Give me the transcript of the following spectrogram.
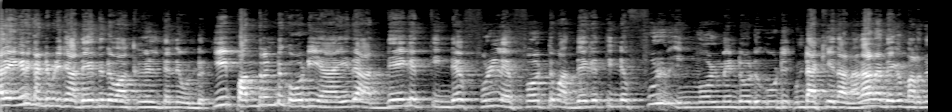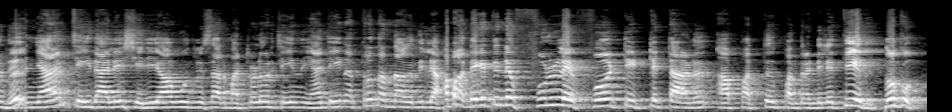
അത് എങ്ങനെ കണ്ടുപിടിക്കാം? അദ്ദേഹത്തിന്റെ വാക്കുകളിൽ തന്നെ ഉണ്ട്. ഈ പന്ത്രണ്ട് കോടിയായത് അദ്ദേഹത്തിന്റെ ഫുൾ എഫേർട്ടും അദ്ദേഹത്തിന്റെ ഫുൾ ഇൻവോൾവ്മെന്റോട് കൂടി ഉണ്ടാക്കിയതാണ്. അതാണ് അദ്ദേഹം പറഞ്ഞത്. ഞാൻ ചെയ്താലേ ശരിയാവൂ എന്ന് സാർ മറ്റുള്ളവർ ചെയ്യുന്നത് ഞാൻ ചെയ്യുന്ന അത്ര നന്നാകുന്നില്ല. അപ്പൊ അദ്ദേഹത്തിന്റെ ഫുൾ എഫേർട്ട് ഇട്ടിട്ടാണ് ആ പത്ത് പന്ത്രണ്ടിൽ എത്തിയത് നോക്കൂ.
